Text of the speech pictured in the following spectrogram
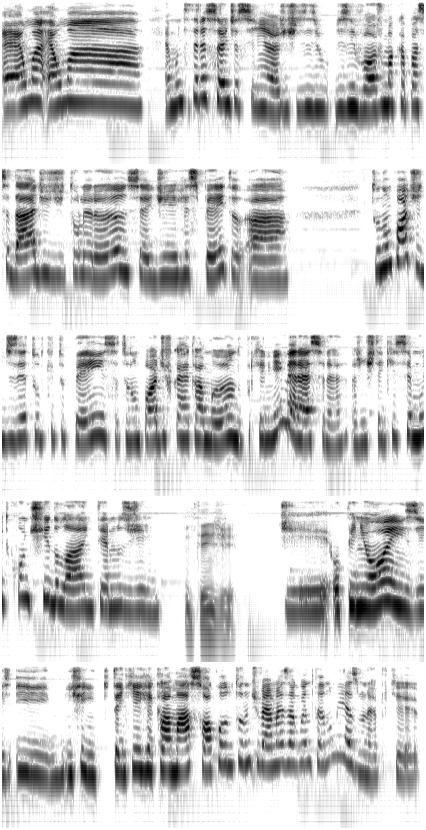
é uma, é uma... É muito interessante, assim, a gente desenvolve uma capacidade de tolerância e de respeito a tu não pode dizer tudo que tu pensa, tu não pode ficar reclamando, porque ninguém merece, né? A gente tem que ser muito contido lá em termos de. Entendi. De opiniões e, e enfim, tu tem que reclamar só quando tu não estiver mais aguentando mesmo, né? Porque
